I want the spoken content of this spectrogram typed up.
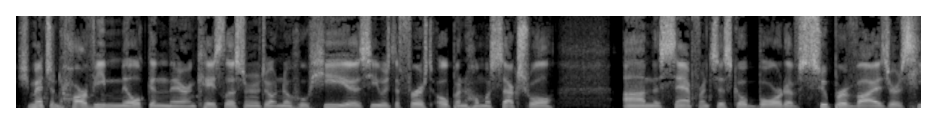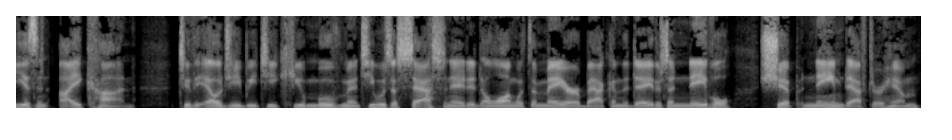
She mentioned Harvey Milk in there. In case listeners don't know who he is, he was the first open homosexual on the San Francisco Board of Supervisors. He is an icon to the LGBTQ movement. He was assassinated along with the mayor back in the day. There's a naval ship named after him.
